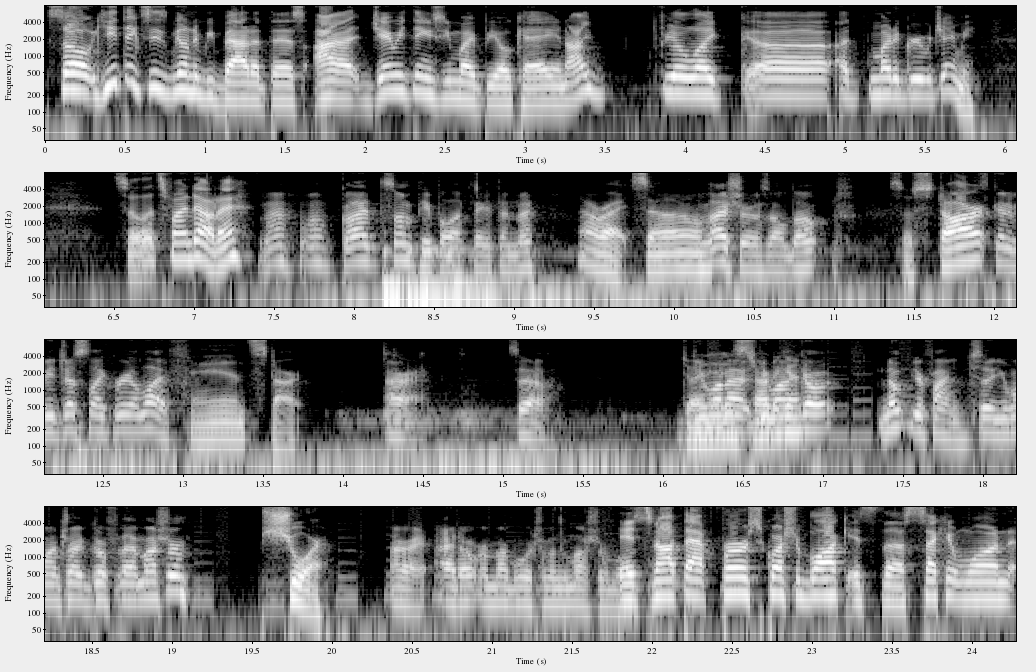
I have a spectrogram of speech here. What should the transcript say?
So he thinks he's going to be bad at this. I, Jamie thinks he might be okay, and I feel like uh, I might agree with Jamie. So let's find out, eh? Yeah, well, glad some people have faith in me. All right. So I sure as hell don't. so start. It's gonna be just like real life. and start. All right. So, Do, do you want to? You want to go? Nope, you're fine. So you want to try to go for that mushroom? Sure. All right. I don't remember which one the mushroom was. It's not that first question block. It's the second one.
